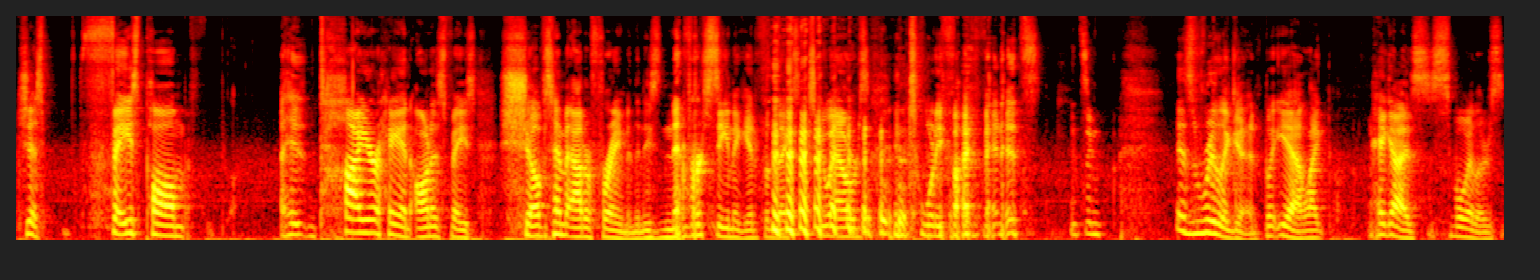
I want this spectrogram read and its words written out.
just face palm his entire hand on his face shoves him out of frame and then he's never seen again for the next two hours and 25 minutes it's it's really good but yeah like hey guys spoilers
